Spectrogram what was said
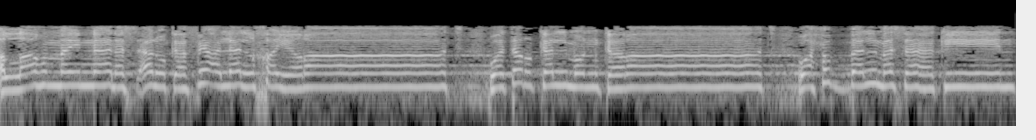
اللهم إنا نسألك فعل الخيرات وترك المنكرات وحب المساكين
